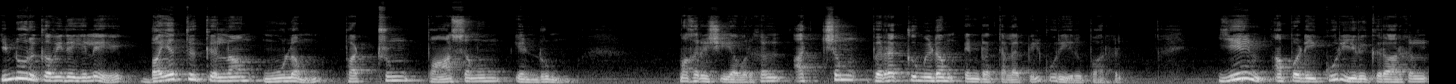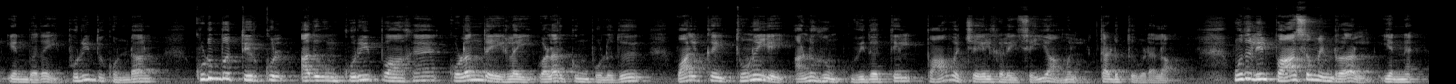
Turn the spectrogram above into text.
இன்னொரு கவிதையிலே பயத்துக்கெல்லாம் மூலம் பற்றும் பாசமும் என்றும் மகரிஷி அவர்கள் அச்சம் பிறக்குமிடம் என்ற தலைப்பில் கூறியிருப்பார்கள். ஏன் அப்படி கூறியிருக்கிறார்கள் என்பதை புரிந்து கொண்டால் குடும்பத்திற்குள் அதுவும் குறிப்பாக குழந்தைகளை வளர்க்கும் பொழுது வாழ்க்கை துணையை அணுகும் விதத்தில் பாவச் செயல்களை செய்யாமல் தடுத்து விடலாம். முதலில் பாசம் என்றால் என்ன?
